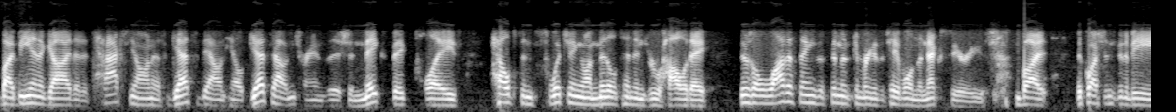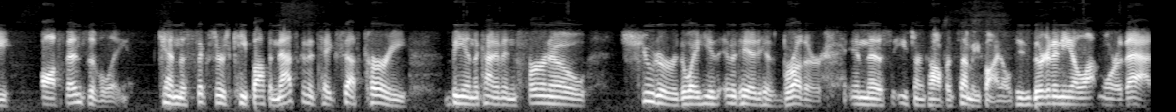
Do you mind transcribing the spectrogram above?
by being a guy that attacks Giannis, gets downhill, gets out in transition, makes big plays, helps in switching on Middleton and Jrue Holiday there's a lot of things that Simmons can bring to the table in the next series. But the question is going to be offensively, can the Sixers keep up? And that's going to take Seth Curry being the kind of inferno shooter the way he has imitated his brother in this Eastern Conference semifinals. They're going to need a lot more of that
